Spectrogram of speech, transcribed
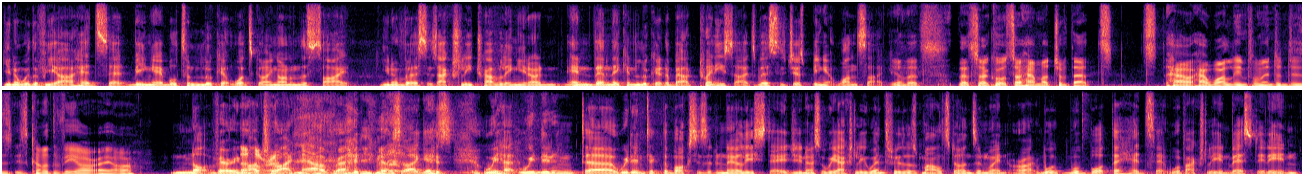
you know with a VR headset, being able to look at what's going on on the site, you know, versus actually traveling, you know, and, and then they can look at about twenty sites versus just being at one site. Yeah, that's that's so cool. So how much of that, how how widely implemented is is kind of the VR AR? Not very much right. right. now, Brad. You know, so I guess we had we didn't uh, we didn't tick the boxes at an early stage. You know, so we actually went through those milestones and went, all right, we've, we've bought the headset. We've actually invested in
